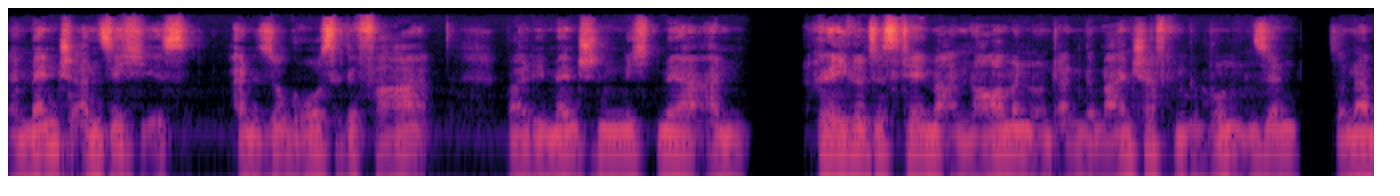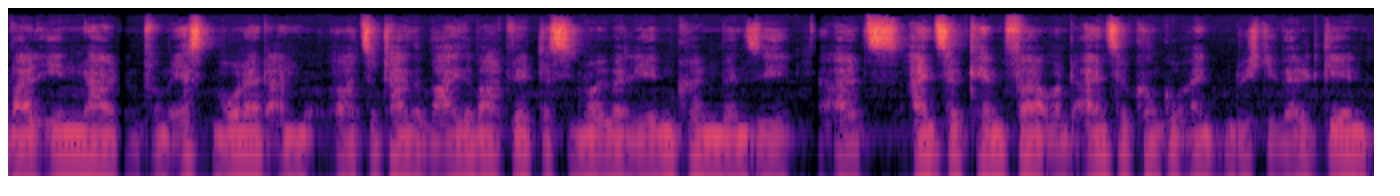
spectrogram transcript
Der Mensch an sich ist eine so große Gefahr, weil die Menschen nicht mehr an Regelsysteme, an Normen und an Gemeinschaften gebunden sind, sondern weil ihnen halt vom ersten Monat an heutzutage beigebracht wird, dass sie nur überleben können, wenn sie als Einzelkämpfer und Einzelkonkurrenten durch die Welt gehen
